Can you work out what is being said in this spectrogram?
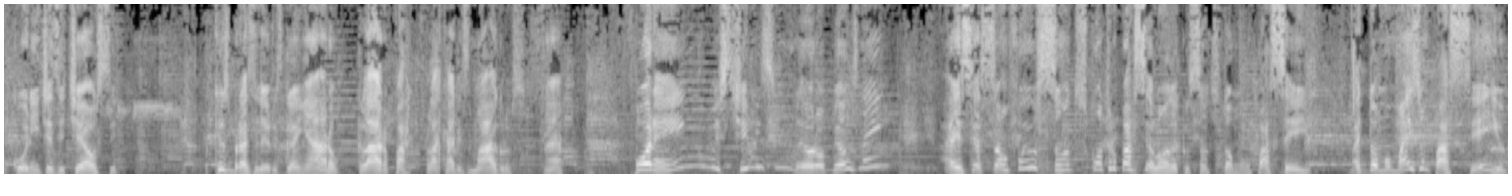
O Corinthians e Chelsea. Que os brasileiros ganharam, claro, placares magros, né? Porém, os times europeus nem. A exceção foi o Santos contra o Barcelona, que o Santos tomou um passeio. Mas tomou mais um passeio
